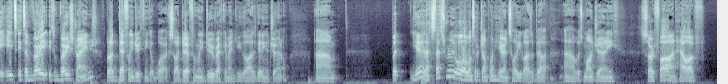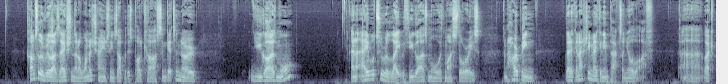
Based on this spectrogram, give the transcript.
It's it's a very it's very strange, but I definitely do think it works. So I definitely do recommend you guys getting a journal. Um, but yeah, that's that's really all I wanted to jump on here and tell you guys about uh, was my journey so far and how I've come to the realization that I want to change things up with this podcast and get to know you guys more and able to relate with you guys more with my stories and hoping that it can actually make an impact on your life. Uh, like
